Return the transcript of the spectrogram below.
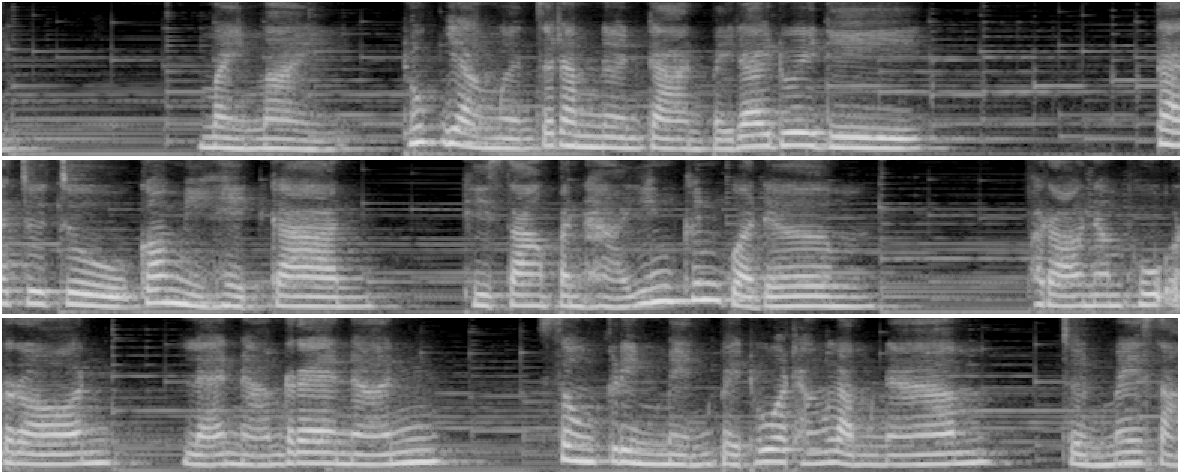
ตุ ใหม่ๆ ทุกอย่างเหมือนจะดำเนินการไปได้ด้วยดี แต่จู่ๆก็มีเหตุการณ์ ที่สร้างปัญหายิ่งขึ้นกว่าเดิม เพราะน้ำพุร้อนและน้ำแร่นั้น ส่งกลิ่นเหม็นไปทั่วทั้งลำน้ำจนไม่สา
